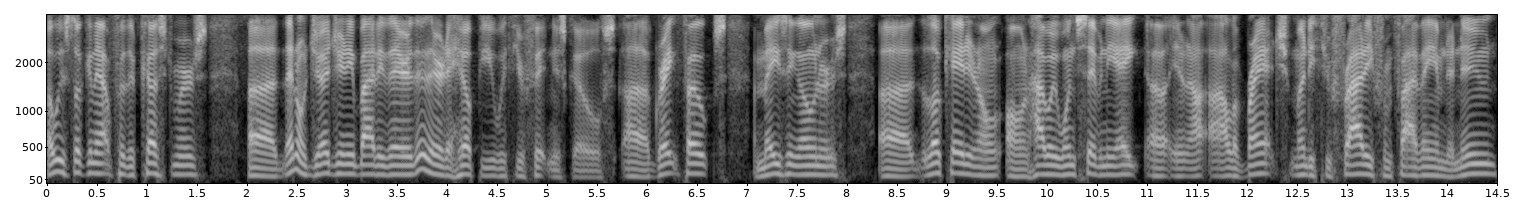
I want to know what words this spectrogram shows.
always looking out for their customers. Uh, they don't judge anybody there. They're there to help you with your fitness goals. Uh, great folks, amazing owners. Uh, located on, on Highway 178 uh, in Olive Branch, Monday through Friday from 5 a.m. to noon,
